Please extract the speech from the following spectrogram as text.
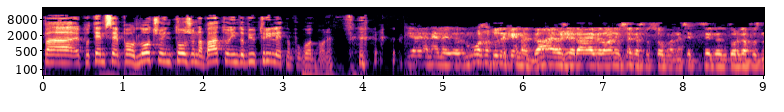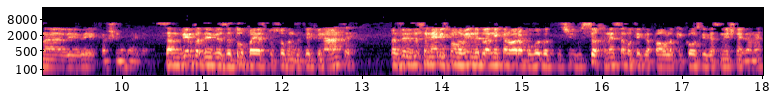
pa, potem se je pa odločil in tožil na Batu in dobil triletno pogodbo. ja, ja, ne, le, možno tudi kaj nagajajo, že raje, on je vsega sposoben, ne se tega, kdo ga pozna, ve, ve kakšno je. Sam vem pa, da je bil zato pa jaz sposoben za te finance. Pa zdaj, zdaj se ne bi spomnil, vem, da je bila neka nora pogodba vseh, ne samo tega Pavla Kikovskega smešnega, ne,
